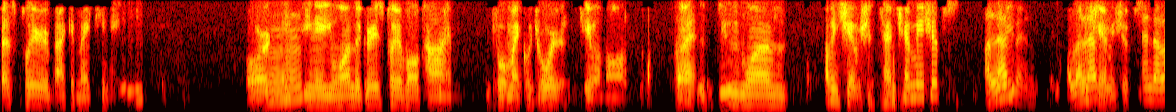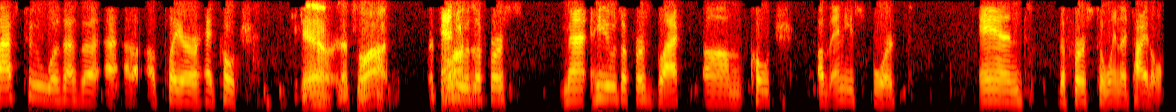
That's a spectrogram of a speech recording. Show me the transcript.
best player back in 1980 or mm-hmm. 1981, the greatest player of all time before Michael Jordan came along. But right. this dude won how many championships? Ten championships? Eleven. 11, championships. And the last two was as a a, a player head coach. Yeah, that's a lot. That's a and lot. he was the first man. He was the first black um, coach of any sport, and the first to win a title.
